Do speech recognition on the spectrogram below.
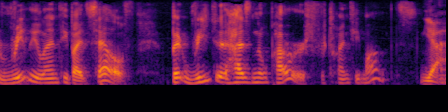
really lengthy by itself. But Reed has no powers for 20 months. Yeah.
